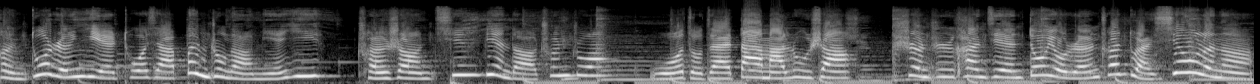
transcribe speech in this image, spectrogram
很多人也脱下笨重的棉衣，穿上轻便的春装。我走在大马路上，甚至看见都有人穿短袖了呢。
